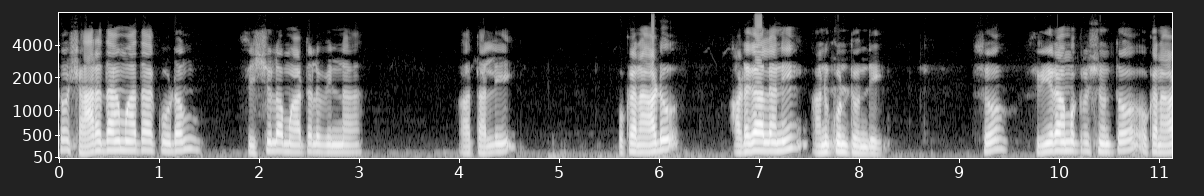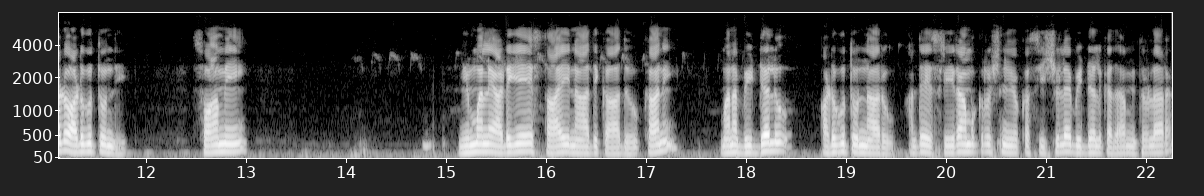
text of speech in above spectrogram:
సో శారదామాత కూడా శిష్యుల మాటలు విన్న ఆ తల్లి ఒకనాడు అడగాలని అనుకుంటుంది. సో శ్రీరామకృష్ణునితో ఒకనాడు అడుగుతుంది స్వామి మిమ్మల్ని అడిగే స్థాయి నాది కాదు కానీ మన బిడ్డలు అడుగుతున్నారు. అంటే శ్రీరామకృష్ణ యొక్క శిష్యులే బిడ్డలు కదా మిత్రులారా?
